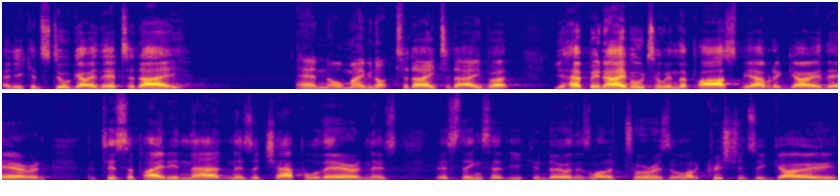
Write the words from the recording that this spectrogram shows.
And you can still go there today, and or maybe not today, today, but you have been able to in the past be able to go there and participate in that. And there's a chapel there, and there's there's things that you can do, and there's a lot of tourism, a lot of Christians who go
